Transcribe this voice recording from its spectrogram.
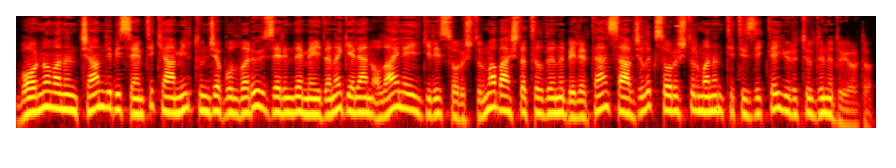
Bornova'nın Çamdibi semti Kamil Tunca Bulvarı üzerinde meydana gelen olayla ilgili soruşturma başlatıldığını belirten savcılık soruşturmanın titizlikle yürütüldüğünü duyurdu.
